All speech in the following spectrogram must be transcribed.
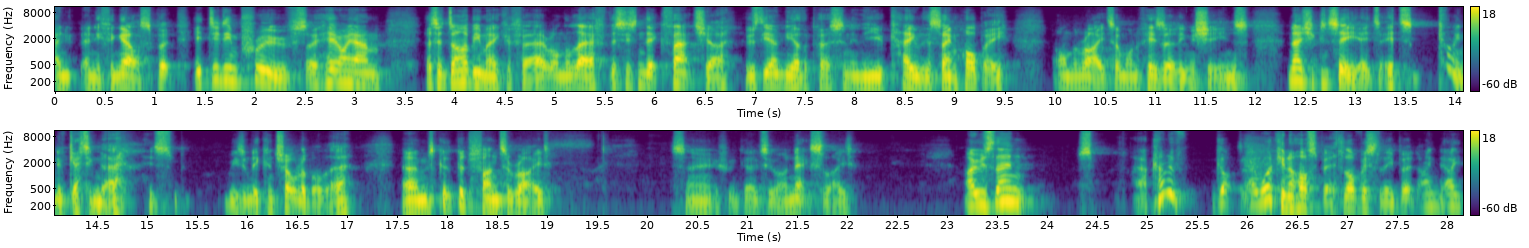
any, anything else. But it did improve. So here I am at a Derby Maker Faire on the left. This is Nick Thatcher, who's the only other person in the UK with the same hobby on the right on one of his early machines. And as you can see, it's, it's kind of getting there. It's reasonably controllable there. Um, it's good, good fun to ride. So if we go to our next slide, I was then, I kind of got, I work in a hospital, obviously, but I, I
